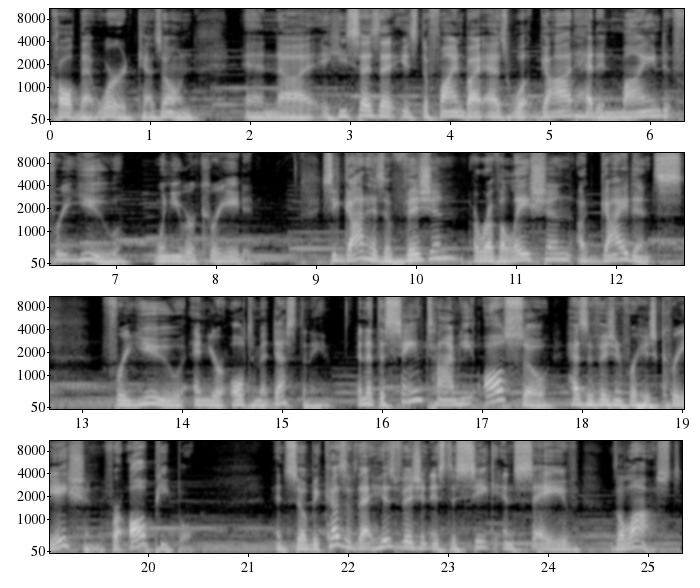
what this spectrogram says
called that word, chazon. And uh, he says that it's defined by as what God had in mind for you when you were created. See, God has a vision, a revelation, a guidance for you and your ultimate destiny. And at the same time, he also has a vision for his creation, for all people. And so, because of that, his vision is to seek and save the lost.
